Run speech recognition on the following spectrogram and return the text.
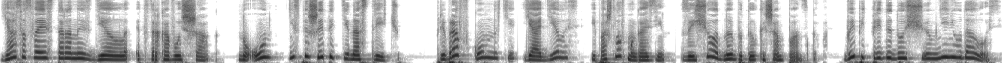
Я со своей стороны сделала этот роковой шаг, но он не спешит идти навстречу. Прибрав в комнате, я оделась и пошла в магазин за еще одной бутылкой шампанского. Выпить предыдущую мне не удалось.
